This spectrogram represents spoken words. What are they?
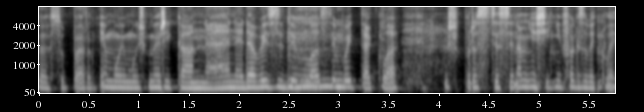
To je super. I můj muž mi říká, ne, nedávej si ty vlasy, pojď takhle. Už prostě si na mě všichni fakt zvykli.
